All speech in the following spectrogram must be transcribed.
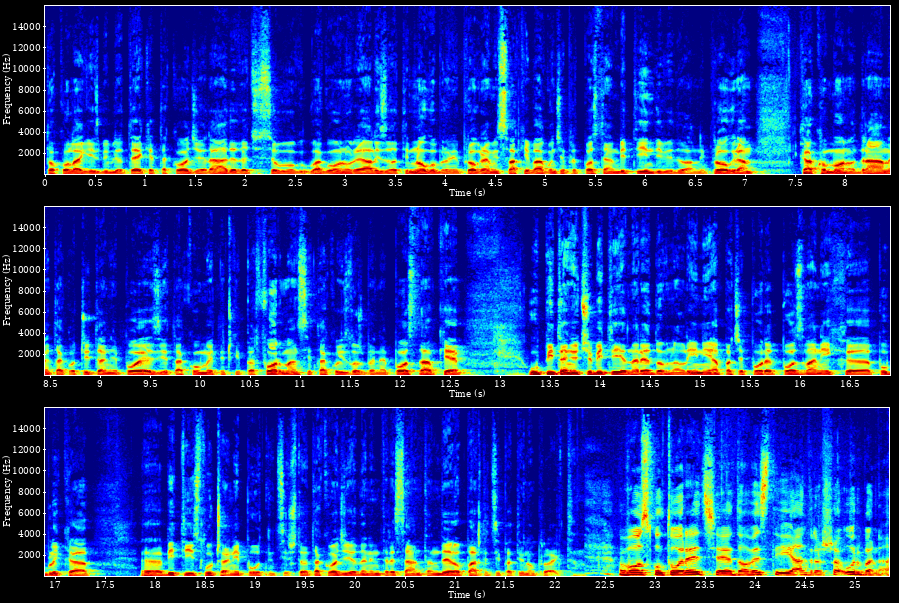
to kolege iz biblioteke takođe rade, da će se u vagonu realizovati mnogobrojni programi, svaki vagon će pretpostavljam biti individualni program, kako monodrame, tako čitanje poezije, tako umetnički performansi, tako izložbene postavke. U pitanju će biti jedna redovna linija, pa će pored pozvanih e, publika biti i slučajni putnici, što je takođe jedan interesantan deo participativnog projekta. Voz kulture će dovesti i Andraša Urbana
